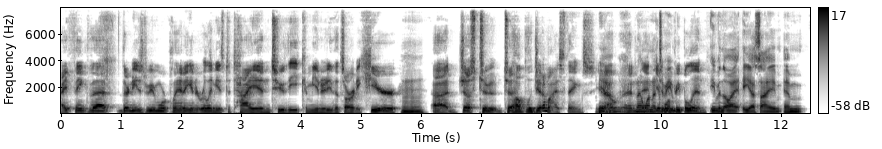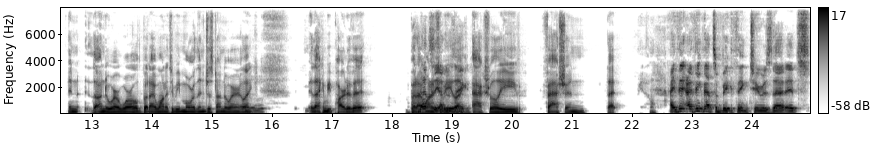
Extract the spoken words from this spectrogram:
I think that there needs to be more planning and it really needs to tie into the community that's already here Mhm. uh, just to to help legitimize things, you Yeah. know, and, And I and want it get to more be- people in. even though i yes i am in the underwear world but i want it to be more than just underwear like that can be part of it but i That's want it to be other like actually fashion that you know. I think I think that's a big thing too. Is that it's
